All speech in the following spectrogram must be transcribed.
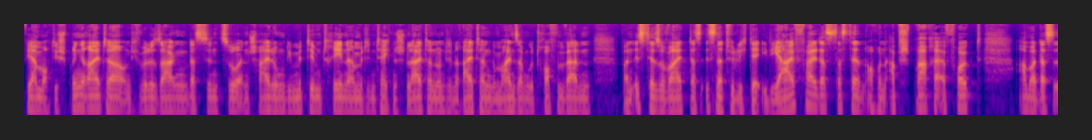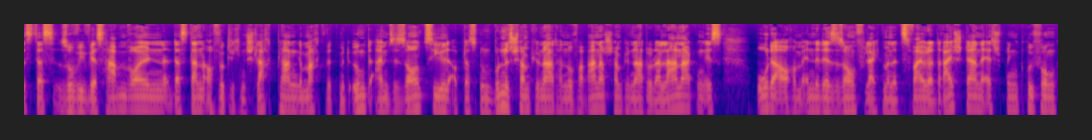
wir haben auch die Springreiter und ich würde sagen, das sind so Entscheidungen, die mit dem Trainer, mit den technischen Leitern und den Reitern gemeinsam getroffen werden. Wann ist der soweit? Das ist natürlich der Idealfall, dass das dann auch in Absprache erfolgt aber das ist das, so wie wir es haben wollen, dass dann auch wirklich ein Schlachtplan gemacht wird mit irgendeinem Saisonziel, ob das nun Bundeschampionat, Hannoveraner Championat oder Lanaken ist oder auch am Ende der Saison vielleicht mal eine zwei oder drei Sterne S-Springen-Prüfung.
